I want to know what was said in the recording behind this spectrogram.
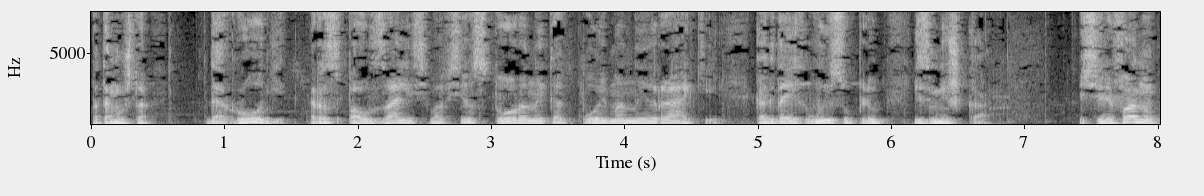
потому что дороги расползались во все стороны, как пойманные раки, когда их высуплют из мешка. И Селефану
